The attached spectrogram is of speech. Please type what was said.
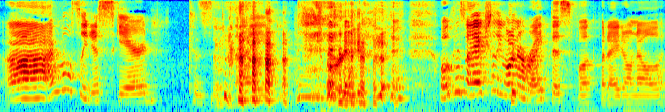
Uh, I'm mostly just scared because I. well, because I actually want to write this book, but I don't know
